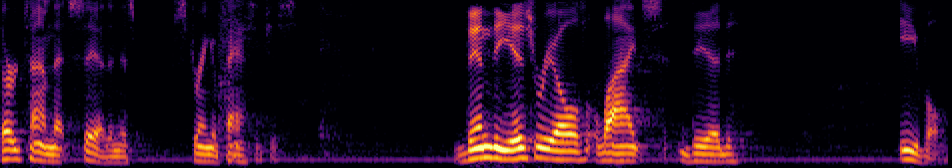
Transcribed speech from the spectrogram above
Third time that's said in this string of passages. Then the Israelites did evil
